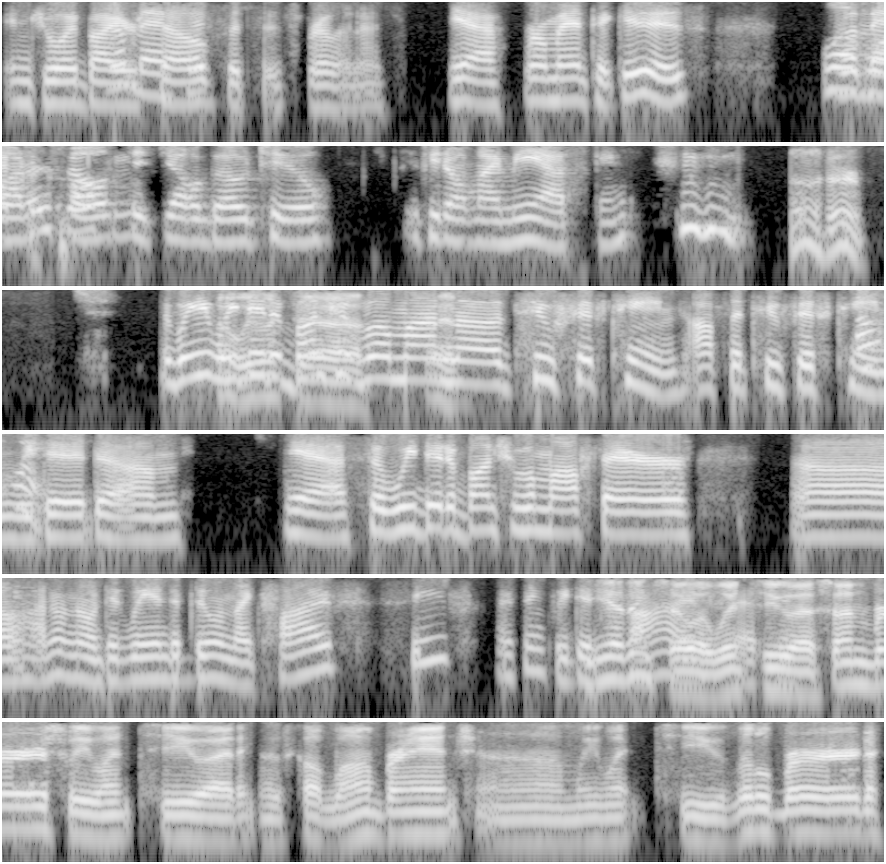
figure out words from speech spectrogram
enjoy by romantic. yourself. It's it's really nice. Yeah, romantic. It is. What waterfalls did y'all go to? If you don't mind me asking. oh, sure. We we, oh, we did a bunch to, of them on uh, 215 off the 215. Oh, we did um yeah, so we did a bunch of them off there. Uh I don't know, did we end up doing like 5, Steve? I think we did Yeah, I think so. We went to uh, Sunburst, we went to I think it was called Long Branch. Um we went to Little Bird.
